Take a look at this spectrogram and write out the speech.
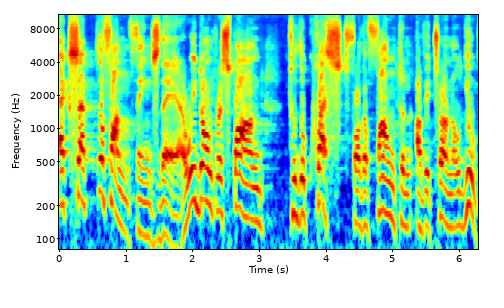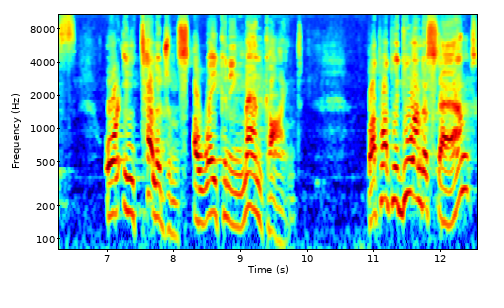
except the fun things there. We don't respond to the quest for the fountain of eternal youth or intelligence awakening mankind. But what we do understand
